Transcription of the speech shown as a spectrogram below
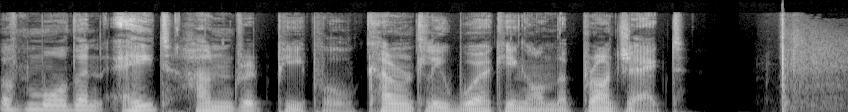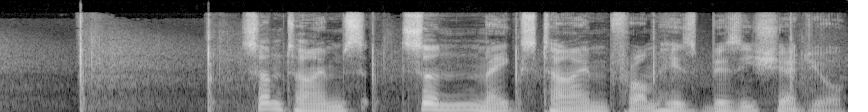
of more than 800 people currently working on the project. Sometimes Cen makes time from his busy schedule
